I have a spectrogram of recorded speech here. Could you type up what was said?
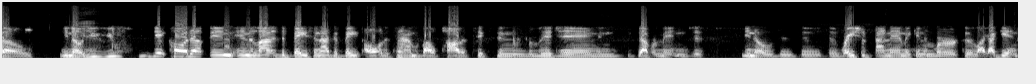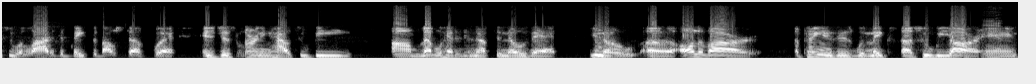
So, you know, you, you you get caught up in, in a lot of debates and I debate all the time about politics and religion and government and just you know the, the the racial dynamic in America. Like I get into a lot of debates about stuff, but it's just learning how to be um, level headed enough to know that you know uh, all of our opinions is what makes us who we are, and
